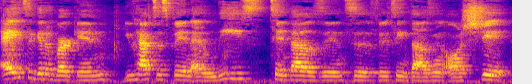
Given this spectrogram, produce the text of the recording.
A to get a Birkin, you have to spend at least ten thousand to fifteen thousand on shit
